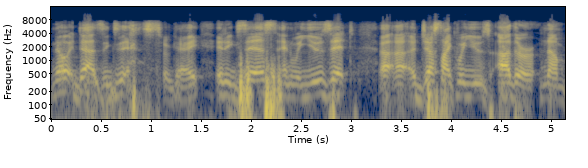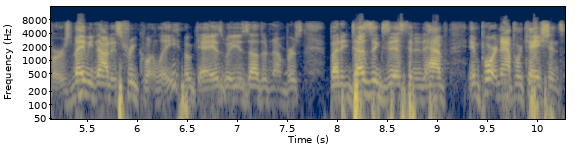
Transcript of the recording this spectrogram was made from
No, it does exist, okay? It exists, and we use it uh, uh, just like we use other numbers. Maybe not as frequently, okay, as we use other numbers, but it does exist, and it have important applications.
